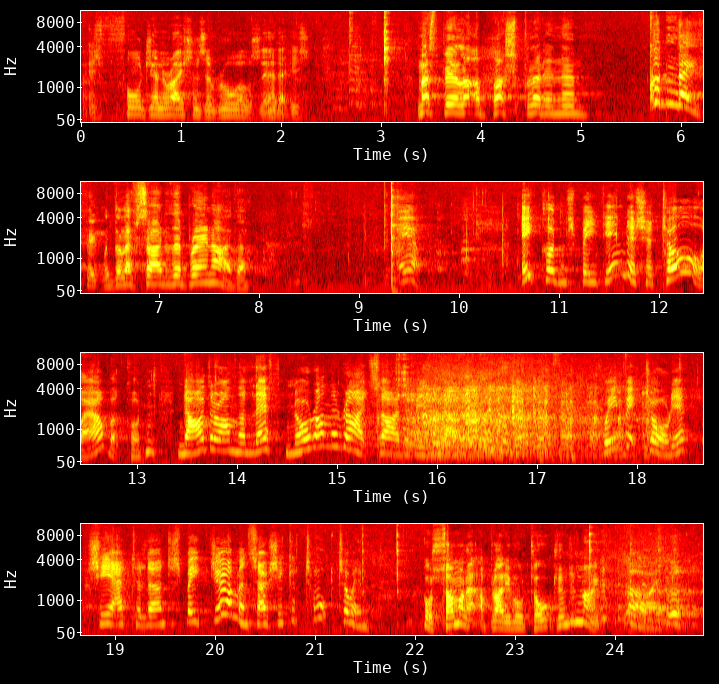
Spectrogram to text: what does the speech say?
That is four generations of royals there, that is. Must be a lot of Boche blood in them. Couldn't they think with the left side of their brain either? Here. Couldn't speak English at all, Albert couldn't. Neither on the left nor on the right side of his mouth. Queen Victoria, she had to learn to speak German so she could talk to him. Well, someone had to bloody well talk to him, didn't they? Right.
